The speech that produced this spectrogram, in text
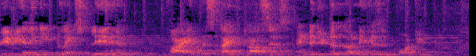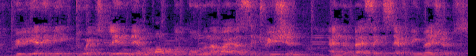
We really need to explain him why this live classes and digital learning is important. We really need to explain them about the coronavirus situation and the basic safety measures.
